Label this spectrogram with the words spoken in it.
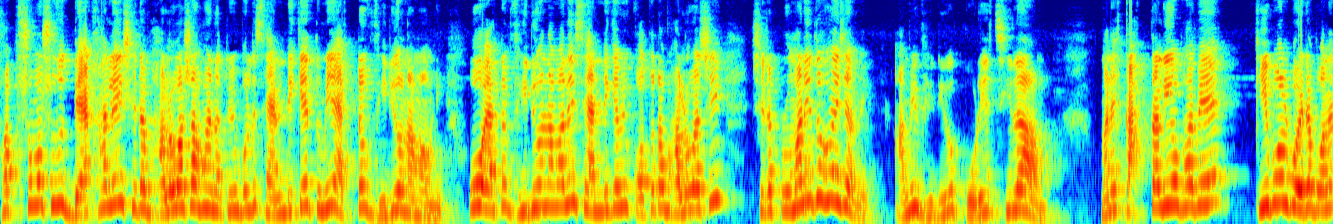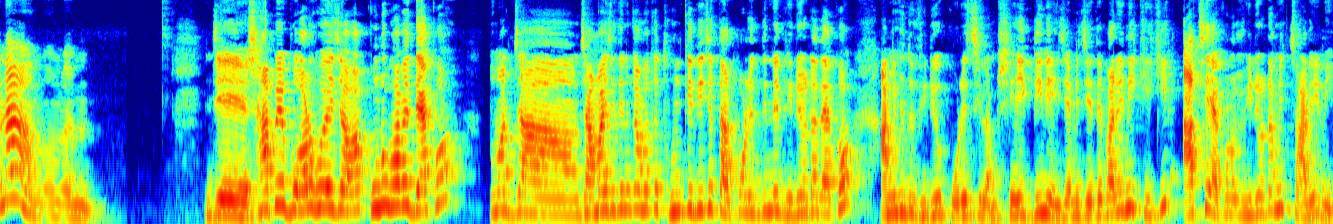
সবসময় শুধু দেখালেই সেটা ভালোবাসা হয় না। তুমি বললে, স্যান্ডিকে তুমি একটা ভিডিও নামাওনি। ও, একটা ভিডিও নামালেই স্যান্ডিকে আমি কতটা ভালোবাসি, সেটা প্রমাণিত হয়ে যাবে। আমি ভিডিও করেছিলাম। মানে কাকতালীয়ভাবে, কি বলব, এটা বলে না যে সাপে বড় হয়ে যাওয়া, কোনোভাবে দেখো, তোমার জামাই যেদিনকে আমাকে থুমকি দিয়েছে তারপরের দিনে ভিডিওটা দেখো। আমি কিন্তু ভিডিও করেছিলাম সেই দিনে যে আমি যেতে পারিনি, কি কি আছে এখনও ভিডিওটা আমি ছাড়িনি।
